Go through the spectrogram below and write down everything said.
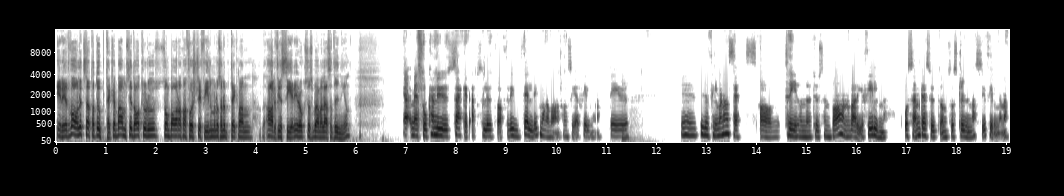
Är det ett vanligt sätt att upptäcka Bamse idag tror du som barn att man först ser filmen och sen upptäcker man att ah, det finns serier också så börjar man läsa tidningen? Ja, men så kan det ju säkert absolut vara, för det är väldigt många barn som ser filmerna. Det är ju, mm. biofilmerna har setts av 300 000 barn varje film och sen dessutom så streamas ju filmerna.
